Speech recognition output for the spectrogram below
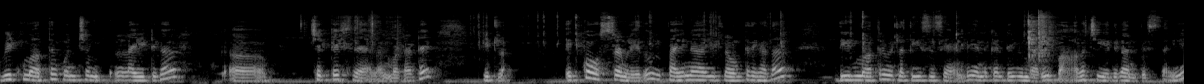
వీటిని మాత్రం కొంచెం లైట్గా చెక్కేసేయాలన్నమాట. అంటే ఇట్లా. ఎక్కువ అవసరం లేదు. ఈ పైన ఇట్లా ఉంటుంది కదా దీన్ని మాత్రం ఇట్లా తీసేసేయండి. ఎందుకంటే ఇవి మరీ బాగా చేదుగా అనిపిస్తాయి.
